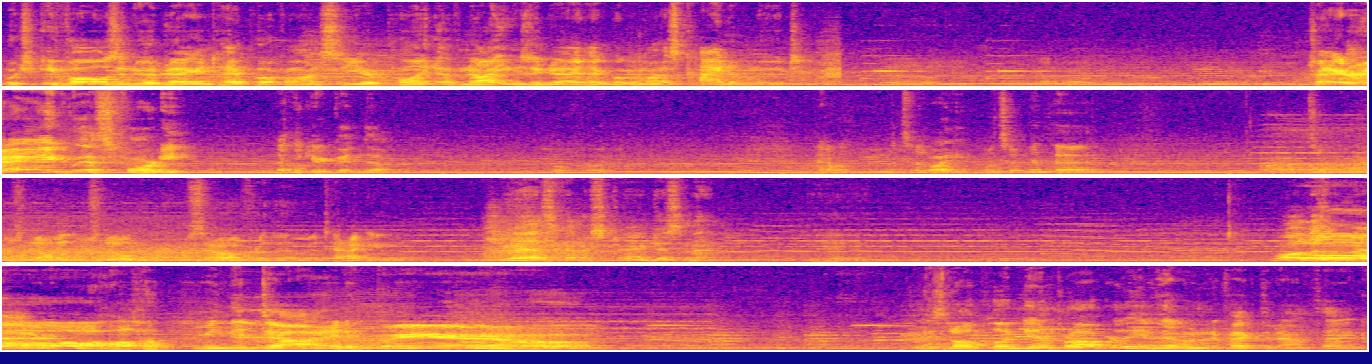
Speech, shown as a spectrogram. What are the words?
which evolves into a dragon type Pokemon, so your point of not using dragon type Pokemon is kind of moot. Dragon Rage! That's 40. I think you're good though. Hopefully. No, what's up? What? What's up with that? Up? There's no, there's no sound for them attacking. Yeah, that's kind of strange, isn't it? Yeah. Well, it doesn't matter. Oh, I mean, they died. bam. Is it all plugged in properly? And that wouldn't affect it, I don't think.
